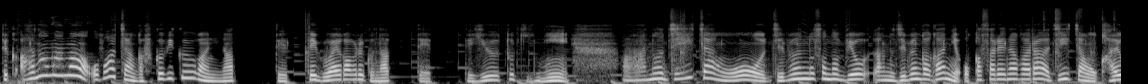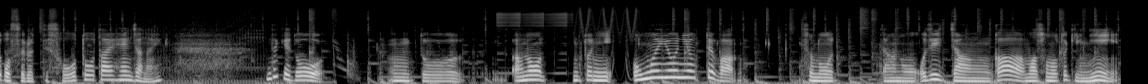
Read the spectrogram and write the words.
で、あのままおばあちゃんが副鼻腔癌になってって、具合が悪くなってっていう時に、あのじいちゃんを自分のその病、あの自分が癌に侵されながらじいちゃんを介護するって相当大変じゃない？だけど、うんと、あの、本当に思いようによっては、そのあの、おじいちゃんが、まあその時に、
